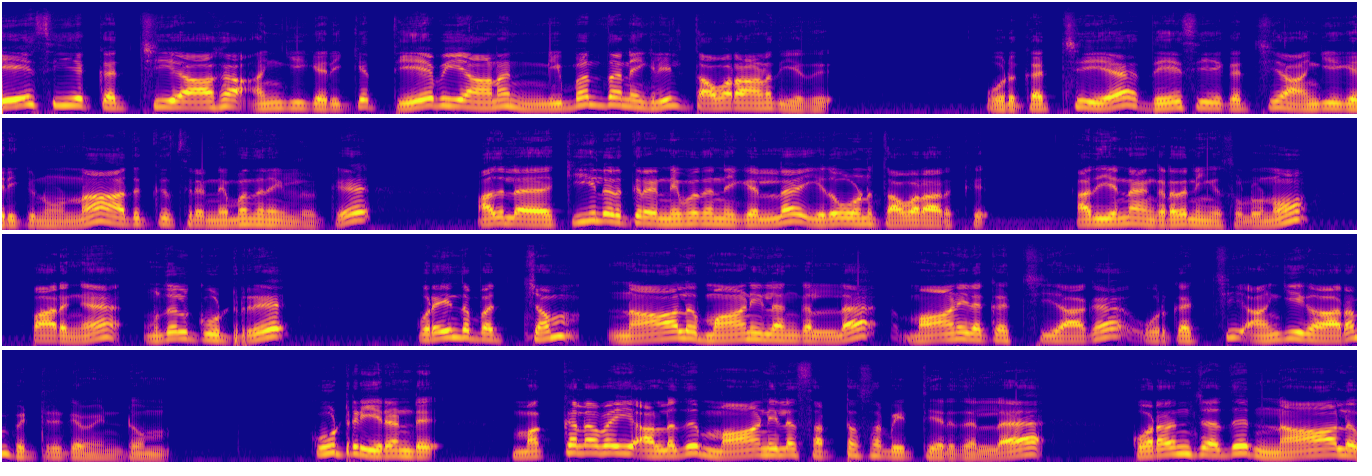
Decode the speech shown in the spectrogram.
தேசிய கட்சியாக அங்கீகரிக்க தேவையான நிபந்தனைகளில் தவறானது எது? ஒரு கட்சியை தேசிய கட்சியை அங்கீகரிக்கணும்னா அதுக்கு சில நிபந்தனைகள் இருக்குது அதில் கீழே இருக்கிற நிபந்தனைகளில் ஏதோ ஒன்று தவறாக இருக்குது அது என்னங்கிறத நீங்கள் சொல்லணும். பாருங்கள் முதல் கூற்று குறைந்தபட்சம் நாலு மாநிலங்களில் மாநில கட்சியாக ஒரு கட்சி அங்கீகாரம் பெற்றிருக்க வேண்டும். கூற்று இரண்டு மக்களவை அல்லது மாநில சட்டசபை தேர்தலில் குறைஞ்சது நாலு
